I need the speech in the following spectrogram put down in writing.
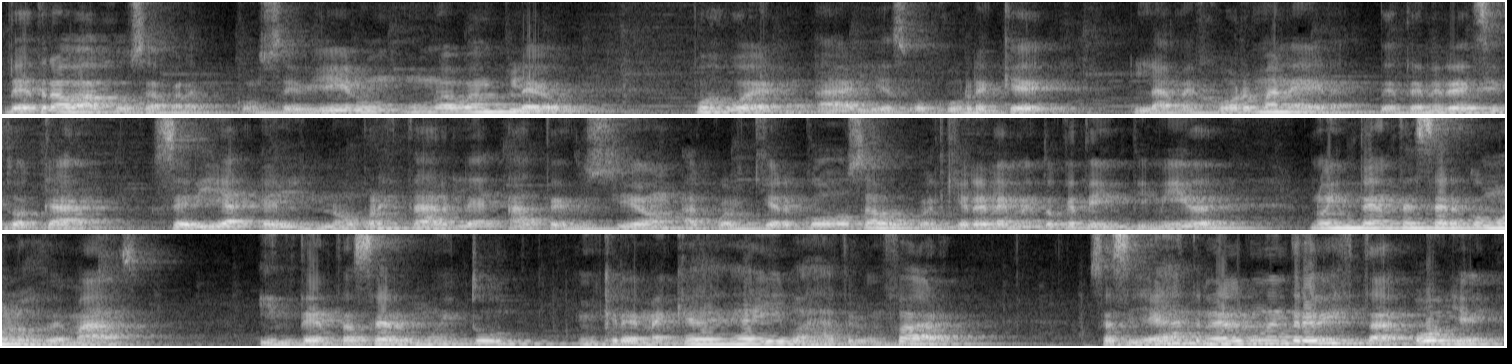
de trabajo, o sea, para conseguir un, un nuevo empleo, pues bueno, Aries, ocurre que la mejor manera de tener éxito acá sería el no prestarle atención a cualquier cosa o cualquier elemento que te intimide no intentes ser como los demás, intenta ser muy tú. Y créeme que desde ahí vas a triunfar. O sea, si llegas a tener alguna entrevista, oye,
